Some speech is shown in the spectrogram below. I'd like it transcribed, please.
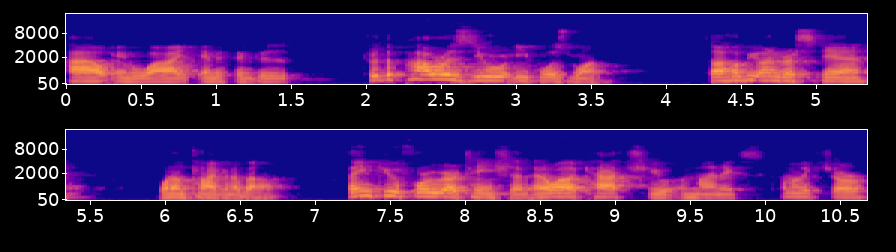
how and why anything to, to the power of 0 equals 1. So I hope you understand what I'm talking about. Thank you for your attention, and I will catch you in my next comment lecture.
